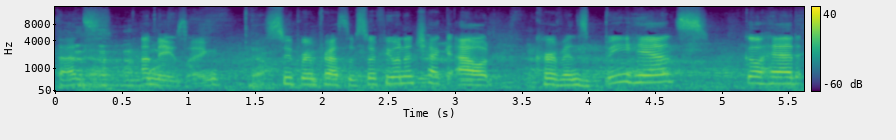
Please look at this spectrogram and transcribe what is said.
That's amazing. Yeah. Super impressive. So if you want to check out Kervin's Behance, go ahead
